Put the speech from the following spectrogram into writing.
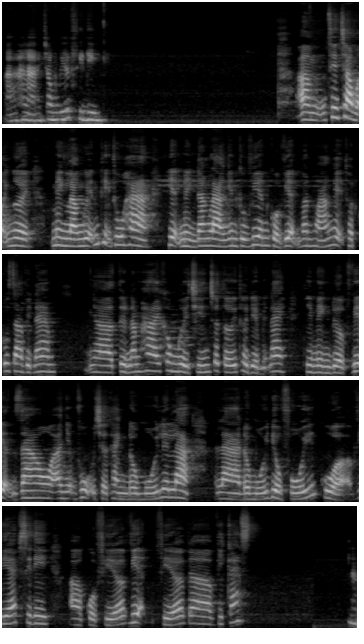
uh, Hà trong VFCD. Um, xin chào mọi người, mình là Nguyễn Thị Thu Hà, hiện mình đang là nghiên cứu viên của Viện Văn hóa Nghệ thuật Quốc gia Việt Nam. À, từ năm 2019 cho tới thời điểm hiện nay thì mình được viện giao à, nhiệm vụ trở thành đầu mối liên lạc là đầu mối điều phối của VFCD à, của phía viện phía à, VCAS. À,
